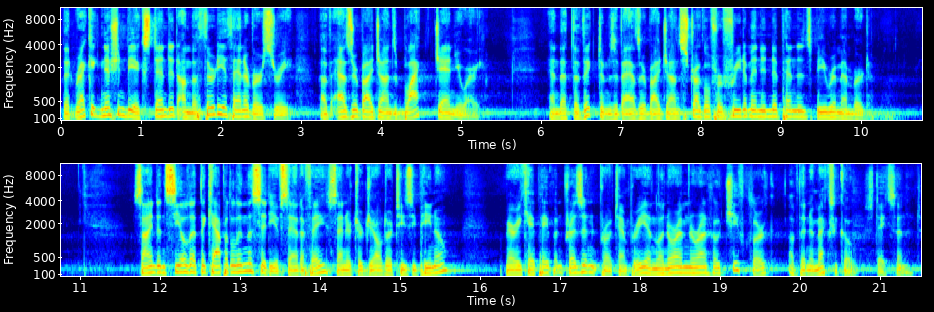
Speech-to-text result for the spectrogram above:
that recognition be extended on the 30th anniversary of Azerbaijan's Black January, and that the victims of Azerbaijan's struggle for freedom and independence be remembered. Signed and sealed at the Capitol in the city of Santa Fe, Senator Gerald Ortiz Pino, Mary Kay Papen, President pro tempore, and Lenora M. Naranjo, Chief Clerk of the New Mexico State Senate.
